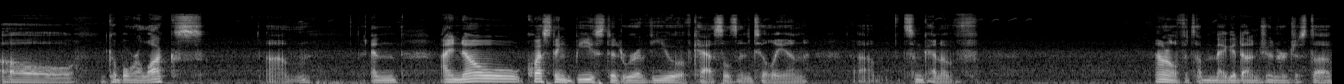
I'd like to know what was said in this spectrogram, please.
oh, Gabor Lux. Um, and I know Questing Beast did a review of Castle Xyntillan. Um, some kind of, I don't know if it's a mega dungeon or just a,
